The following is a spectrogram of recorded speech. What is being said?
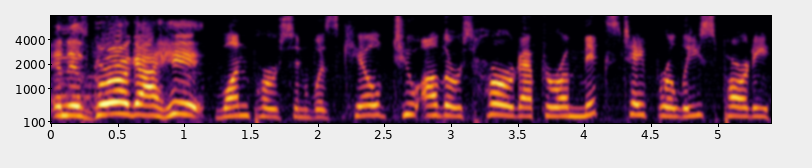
and this girl got hit. One person was killed, two others hurt after a mixtape release party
